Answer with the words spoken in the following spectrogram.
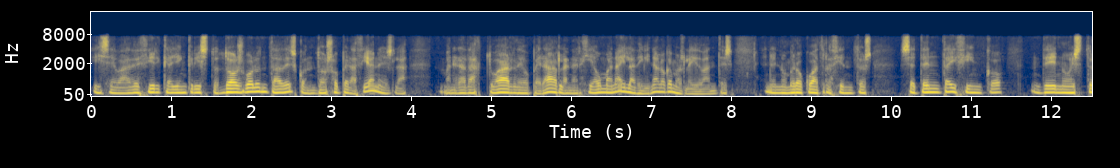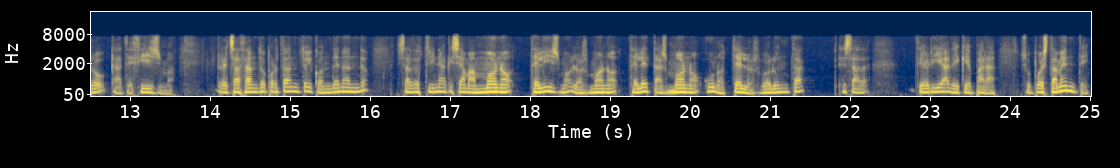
y se va a decir que hay en Cristo dos voluntades con dos operaciones, la manera de actuar, de operar, la energía humana y la divina, lo que hemos leído antes en el número 475 de nuestro catecismo, rechazando por tanto y condenando esa doctrina que se llama monotelismo, los monoteletas, mono, uno, telos, voluntad, esa teoría de que para supuestamente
